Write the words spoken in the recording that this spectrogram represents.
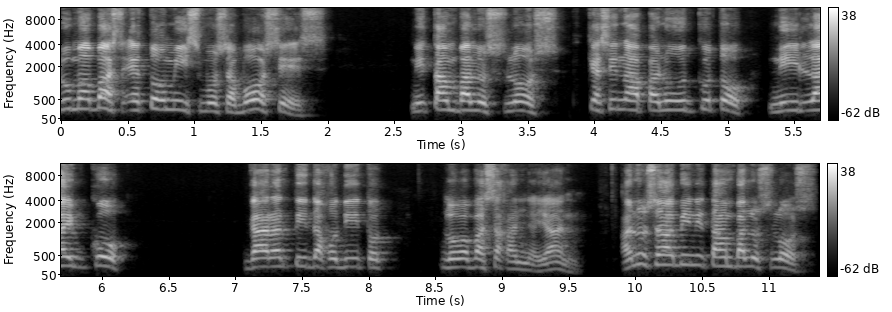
Lumabas ito mismo sa boses ni Tambaluslos. kasi napanood ko to, ni live ko. Guaranteed ako dito, lumabas sa kanya yan. Ano sabi ni Tambaluslos?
